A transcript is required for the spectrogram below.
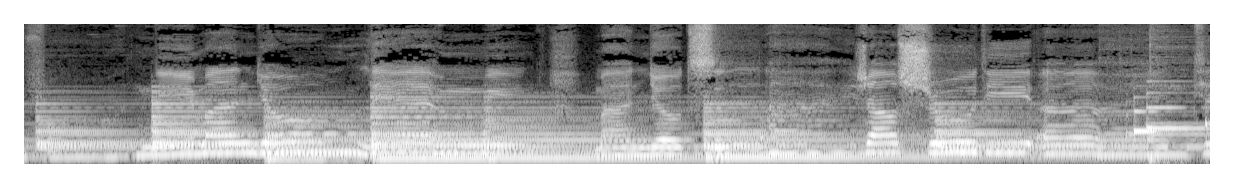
赋，你满有怜悯，满有慈爱。饶恕的恩典，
